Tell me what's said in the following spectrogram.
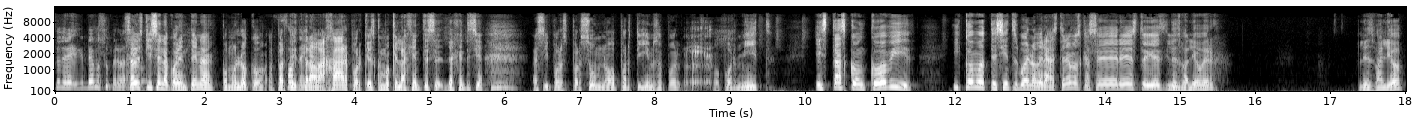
Debe- veamos Superbad. ¿Sabes qué hice en la cuarentena como loco? Aparte Fortnite. de trabajar, porque es como que la gente se, la gente decía así por, por Zoom, ¿no? O por Teams o por, o por Meet. Estás con COVID. ¿Y cómo te sientes? Bueno, verás, tenemos que hacer esto y es... les valió, verga. Les valió.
